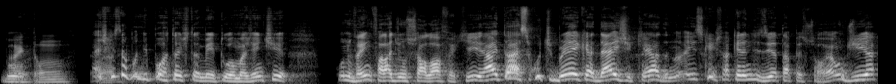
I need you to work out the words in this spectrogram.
Boa. Ah, então, Acho que isso é muito importante também, turma. A gente, quando vem falar de um sell-off aqui, ah, então esse cut break é 10 de queda. Não é isso que a gente está querendo dizer, tá, pessoal? É um dia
